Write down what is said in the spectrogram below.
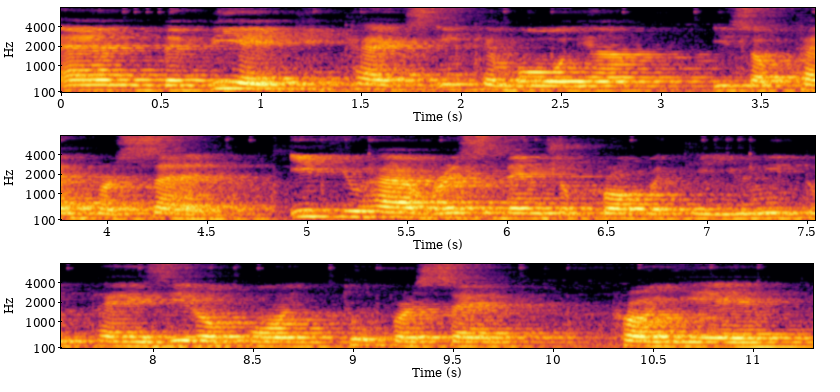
And the VAT tax in Cambodia is of 10%. If you have residential property, you need to pay 0.2% per year.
